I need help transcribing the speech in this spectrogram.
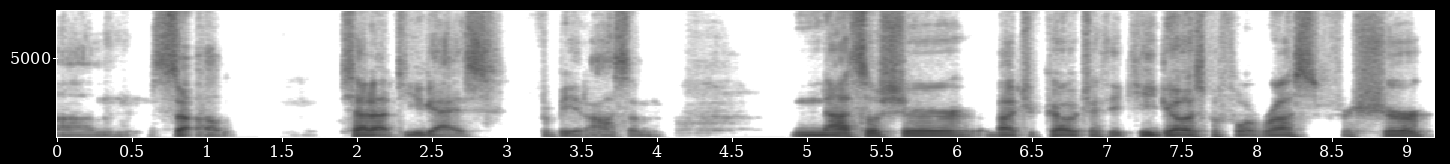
Um, so shout out to you guys for being awesome. Not so sure about your coach. I think he goes before Russ for sure.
